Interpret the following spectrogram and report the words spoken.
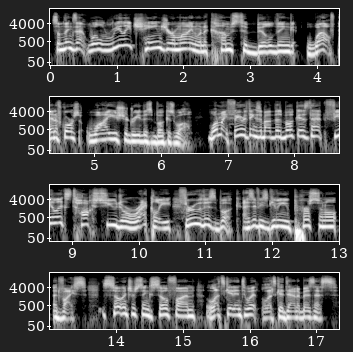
some things that will really change your mind when it comes to building wealth, and of course, why you should read this book as well. One of my favorite things about this book is that Felix talks to you directly through this book as if he's giving you personal advice. So interesting, so fun. Let's get into it. Let's get down to business.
